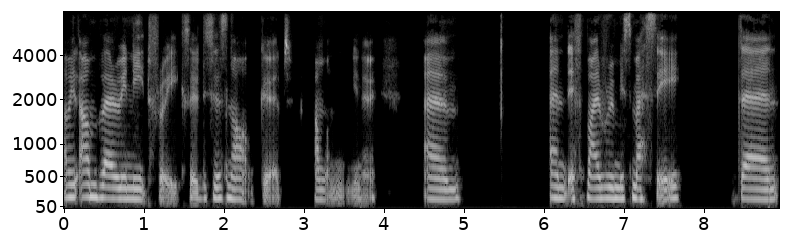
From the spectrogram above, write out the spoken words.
I mean, I'm very neat freak, so this is not good. I want, you know, um, and if my room is messy, then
